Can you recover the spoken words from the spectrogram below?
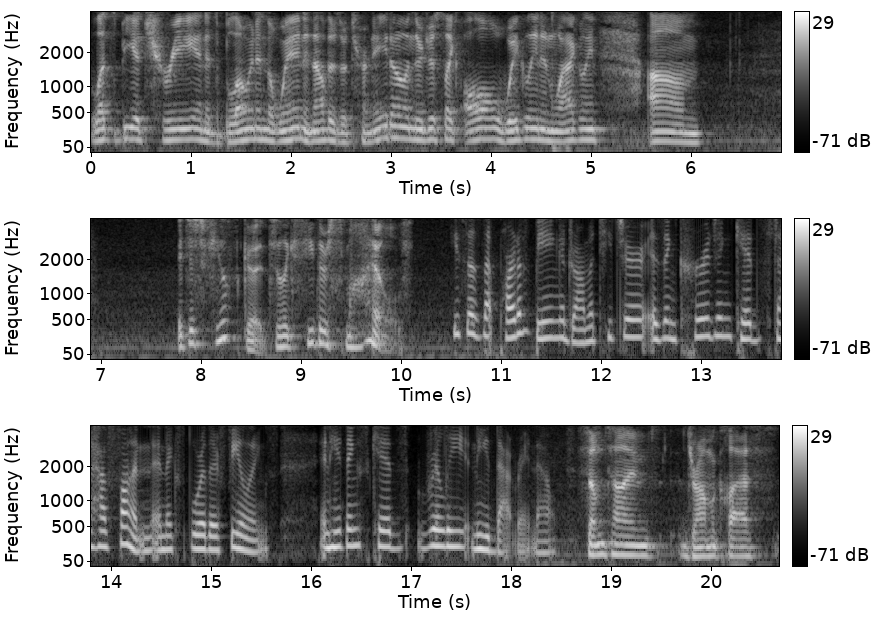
let's be a tree and it's blowing in the wind and now there's a tornado and they're just like all wiggling and waggling um, it just feels good to like see their smiles He says that part of being a drama teacher is encouraging kids to have fun and explore their feelings. And he thinks kids really need that right now. sometimes drama class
